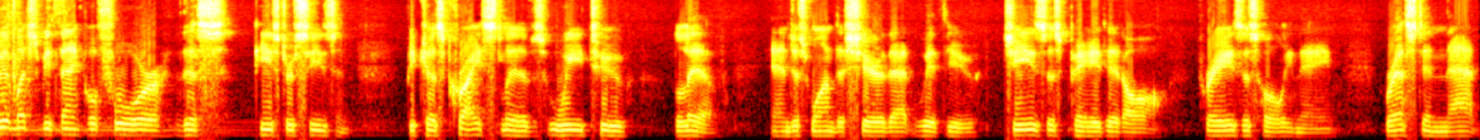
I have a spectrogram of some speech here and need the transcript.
We have much to be thankful for this Easter season because Christ lives, we too live. And just wanted to share that with you. Jesus paid it all. Praise his holy name. Rest in that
